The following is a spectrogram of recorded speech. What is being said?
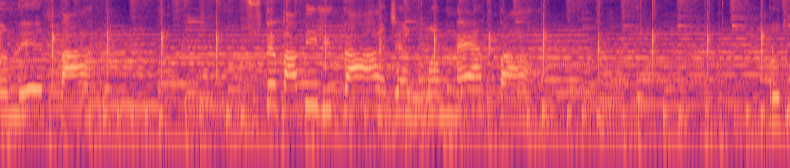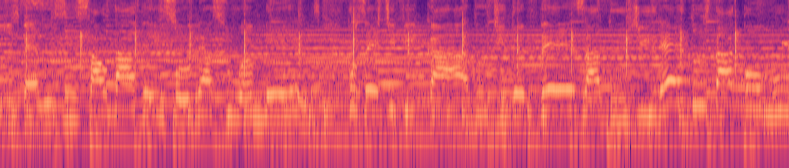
planeta. Sustentabilidade é uma meta. Produtos belos e saudáveis sobre a sua mesa, com certificado de defesa dos direitos da comunidade.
